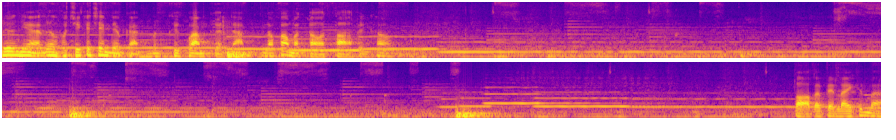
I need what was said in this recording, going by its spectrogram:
เรื่องเนี้ยเรื่องของชีวิตก็เช่นเดียวกัน มันคือความเกิดดับแล้วก็เอามาต่อต่อเป็นเข้า ต่อกันเป็นอะไรขึ้นมา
